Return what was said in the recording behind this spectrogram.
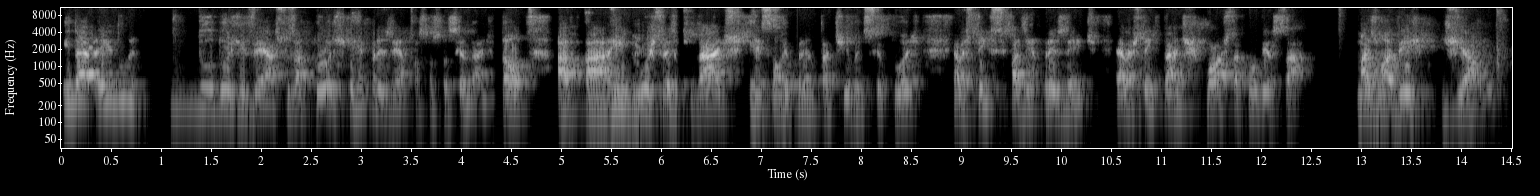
e, da, e do, do, dos diversos atores que representam essa sociedade. Então, a, a indústria, as entidades que são representativas de setores, elas têm que se fazer presente, elas têm que estar dispostas a conversar. Mais uma vez, diálogo.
